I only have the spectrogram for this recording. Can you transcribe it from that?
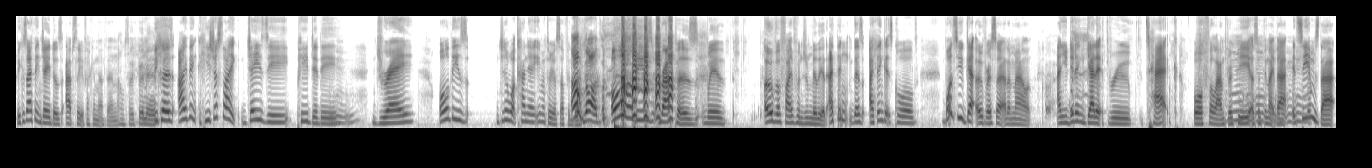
Because I think Jay does absolutely fucking nothing. I'm so finished. Because I think he's just like Jay Z, P Diddy, mm-hmm. Dre, all these. Do you know what Kanye? Even throw yourself in. there. oh. God. all of these rappers with over 500 million i think there's i think it's called once you get over a certain amount and you didn't get it through tech or philanthropy or mm, mm, something mm, like that it seems that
